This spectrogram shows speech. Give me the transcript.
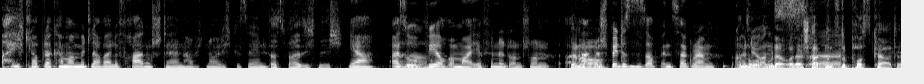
Ah, ich glaube, da kann man mittlerweile Fragen stellen, habe ich neulich gesehen. Das weiß ich nicht. ja, also wie auch immer, ihr findet uns schon. Genau. Ah, Spätestens auf Instagram. Könnt Also, ihr uns, oder, oder schreibt uns äh, eine Postkarte.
